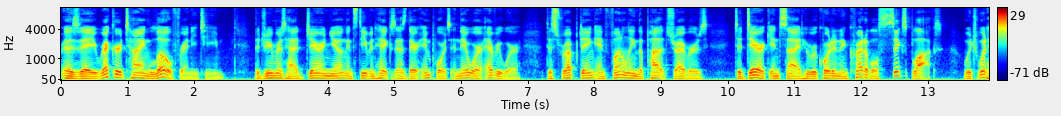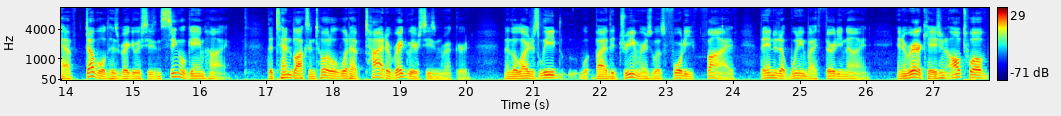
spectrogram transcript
is a record tying low for any team. The Dreamers had Jaren Young and Stephen Hicks as their imports, and they were everywhere, disrupting and funneling the Pilots drivers to Derek inside, who recorded an incredible six blocks, which would have doubled his regular season single game high. The 10 blocks in total would have tied a regular season record. Now, the largest lead by the Dreamers was 45. They ended up winning by 39. In a rare occasion, all 12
